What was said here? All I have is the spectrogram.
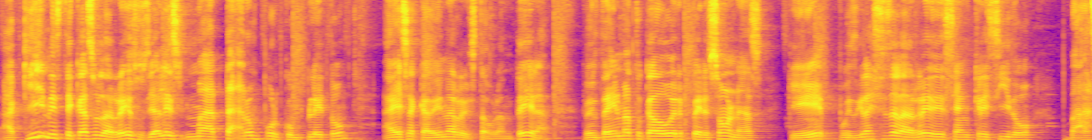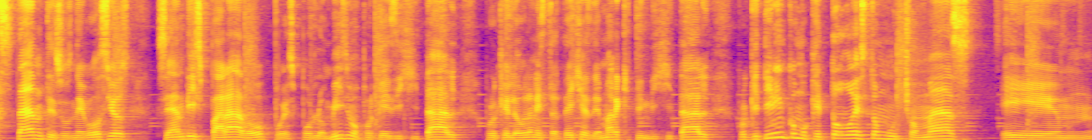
aquí en este caso las redes sociales mataron por completo a esa cadena restaurantera. Pero también me ha tocado ver personas que, pues gracias a las redes, se han crecido bastante. Sus negocios se han disparado, pues por lo mismo, porque es digital, porque logran estrategias de marketing digital, porque tienen como que todo esto mucho más em,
